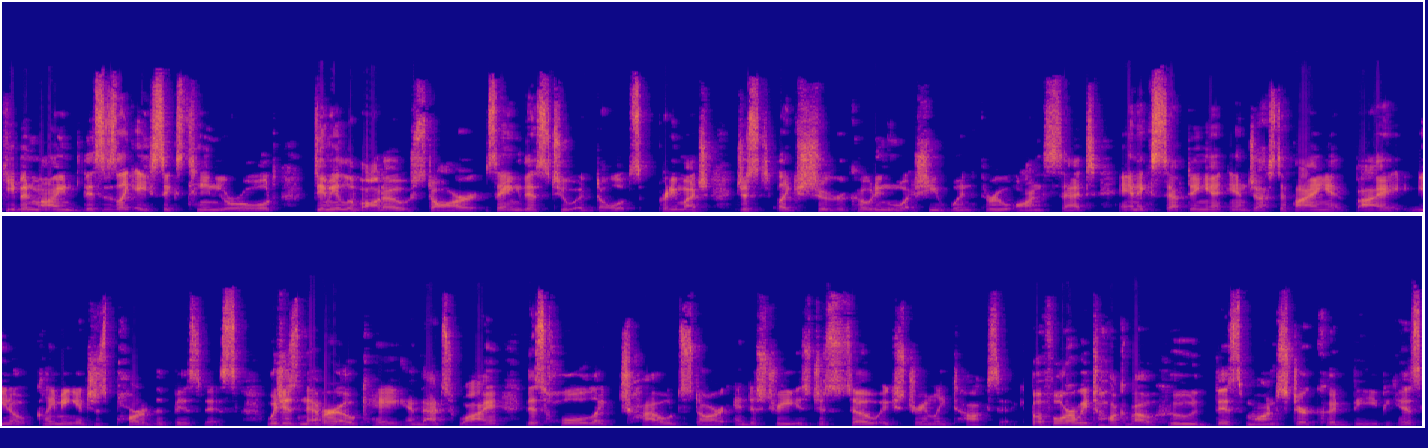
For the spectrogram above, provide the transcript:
Keep in mind, this is like a 16 year old Demi Lovato star saying this to adults, pretty much just like sugarcoating what she went through on set and accepting it and justifying it by, you know, claiming it's just part of the business, which is never okay. And that's why this whole like child star industry is just so extremely toxic. Before we talk about who this monster could be, because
